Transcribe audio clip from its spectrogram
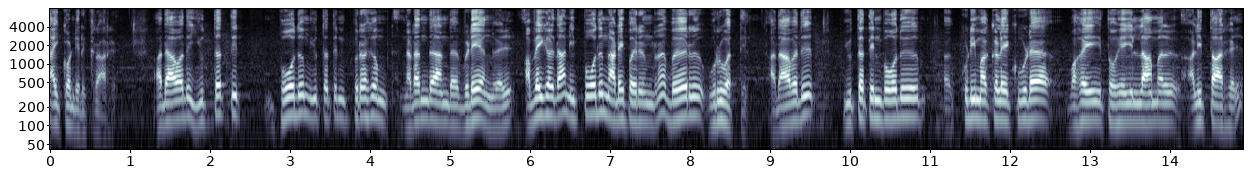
கைக்கொண்டிருக்கிறார்கள். அதாவது யுத்தத்தின் போதும் யுத்தத்தின் பிறகும் நடந்த அந்த விடயங்கள் அவைகள் தான் இப்போதும் நடைபெறுகின்றன வேறு உருவத்தில். அதாவது யுத்தத்தின் போது குடிமக்களை கூட வகை தொகை இல்லாமல் அளித்தார்கள்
